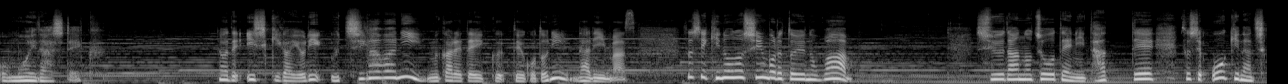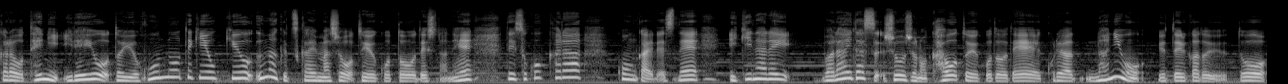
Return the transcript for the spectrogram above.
思い出していく。なので意識がより内側に向かれていくということになります。そして昨日のシンボルというのは集団の頂点に立ってそして大きな力を手に入れようという本能的欲求をうまく使いましょうということでしたね。でそこから今回ですねいきなり笑い出す少女の顔ということでこれは何を言っているかというと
